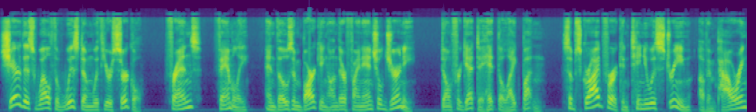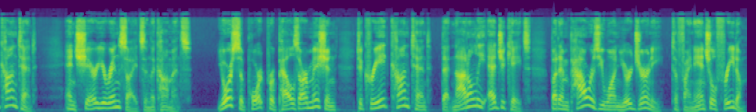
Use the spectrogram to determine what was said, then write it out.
Share this wealth of wisdom with your circle, friends, family, and those embarking on their financial journey. Don't forget to hit the like button, subscribe for a continuous stream of empowering content, and share your insights in the comments. Your support propels our mission to create content that not only educates, but empowers you on your journey to financial freedom.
